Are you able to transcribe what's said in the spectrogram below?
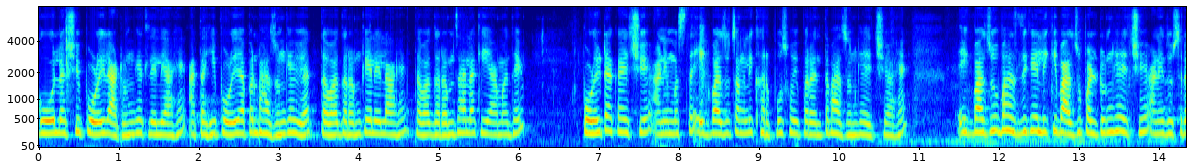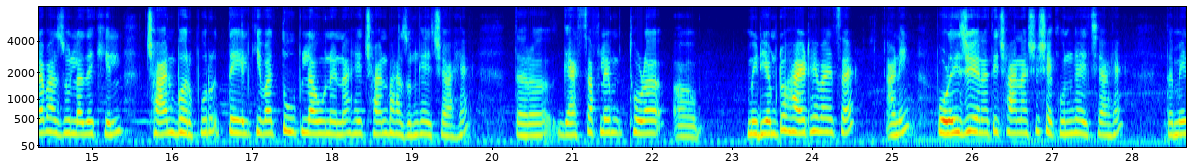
गोल अशी पोळी लाटून घेतलेली आहे. आता ही पोळी आपण भाजून घेऊयात. तवा गरम केलेला आहे. तवा गरम झाला की यामध्ये पोळी टाकायची आहे आणि मस्त एक बाजू चांगली खरपूस होईपर्यंत भाजून घ्यायची आहे. एक बाजू भाजली गेली की बाजू पलटून घ्यायची आणि दुसऱ्या बाजूला देखील छान भरपूर तेल किंवा तूप लावून आहे ना हे छान भाजून घ्यायचे आहे. तर गॅसचा फ्लेम थोडं मीडियम टू हाय ठेवायचा आहे आणि पोळी जी आहे ना ती छान अशी शेकून घ्यायची आहे. तर मी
